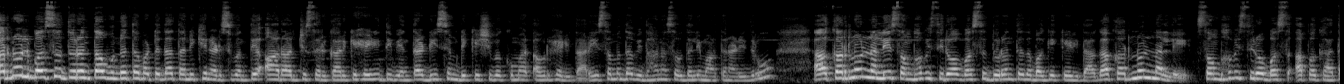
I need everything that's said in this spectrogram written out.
ಕರ್ನೂಲ್ ಬಸ್ ದುರಂತ ಉನ್ನತ ಮಟ್ಟದ ತನಿಖೆ ನಡೆಸುವಂತೆ ಆ ರಾಜ್ಯ ಸರ್ಕಾರಕ್ಕೆ ಹೇಳಿದ್ದೀವಿ ಅಂತ ಡಿಸಿಎಂ ಡಿಕೆ ಶಿವಕುಮಾರ್ ಅವರು ಹೇಳಿದ್ದಾರೆ. ಈ ಸಂಬಂಧ ವಿಧಾನಸೌಧದಲ್ಲಿ ಮಾತನಾಡಿದರು. ಕರ್ನೂಲ್ನಲ್ಲಿ ಸಂಭವಿಸಿರುವ ಬಸ್ ದುರಂತದ ಬಗ್ಗೆ ಕೇಳಿದಾಗ ಕರ್ನೂಲ್ನಲ್ಲಿ ಸಂಭವಿಸಿರುವ ಬಸ್ ಅಪಘಾತ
